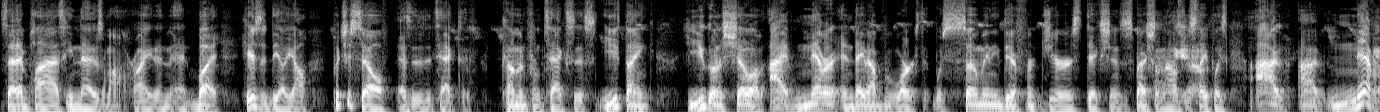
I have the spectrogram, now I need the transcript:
So that implies he knows them all, right? And and but here's the deal, y'all. Put yourself as a detective coming from Texas. You think you're going to show up. I have never, and David, I've worked with so many different jurisdictions, especially when I was in Yeah. state police. I I never.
